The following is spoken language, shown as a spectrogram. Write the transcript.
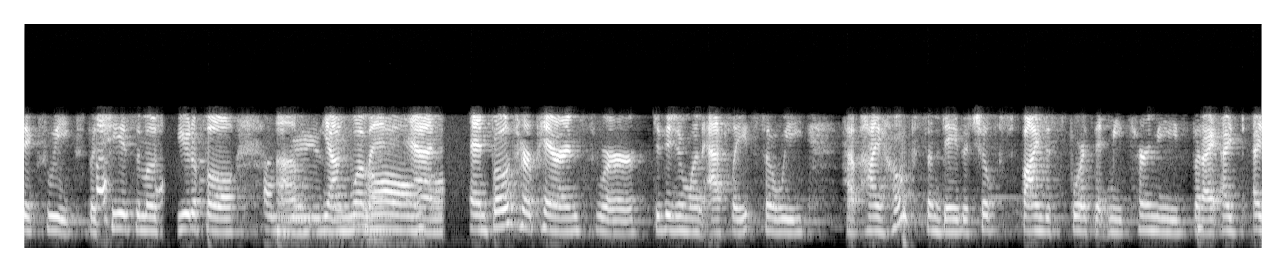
six weeks, but she is the most beautiful um, young woman. Oh. And and both her parents were Division One athletes, so we have high hopes someday that she'll find a sport that meets her needs. But I I, I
